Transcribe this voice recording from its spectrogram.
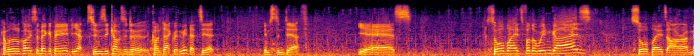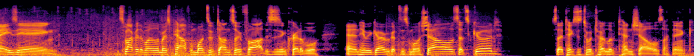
Come a little closer, Megapede. Yep, as soon as he comes into contact with me, that's it. Instant death. Yes. Saw blades for the win, guys. Saw blades are amazing. This might be one of the most powerful mods we've done so far. This is incredible. And here we go. We've got some more shells. That's good. So that takes us to a total of 10 shells, I think.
